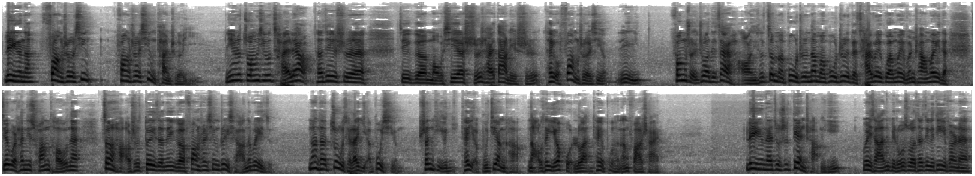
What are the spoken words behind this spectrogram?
另一个呢，放射性放射性探测仪，你说装修材料，它这是这个某些石材大理石，它有放射性，你风水做的再好，你说这么布置那么布置的财位官位文昌位的结果，他的床头呢，正好是对着那个放射性最强的位置。那他住起来也不行，身体他也不健康，脑袋也混乱，他也不可能发财。另一个呢，就是电场仪，为啥？你比如说他这个地方呢，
